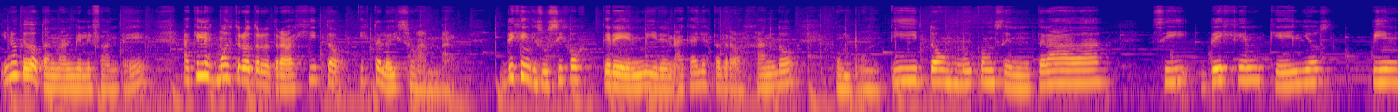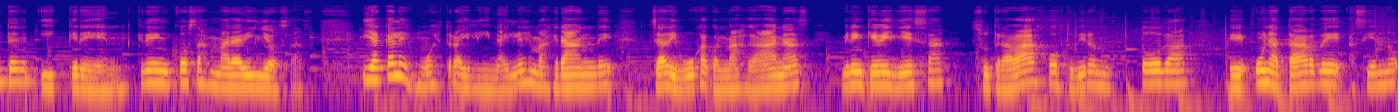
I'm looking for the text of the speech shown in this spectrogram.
Y no quedó tan mal mi elefante. ¿eh? Aquí les muestro otro trabajito. Esto lo hizo Ámbar. Dejen que sus hijos creen. Miren, acá ella está trabajando con puntitos, muy concentrada. ¿sí? Dejen que ellos pinten y creen. Creen cosas maravillosas. Y acá les muestro a Aileen. Aileen es más grande, ya dibuja con más ganas. Miren qué belleza su trabajo. Estuvieron toda eh, una tarde haciendo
